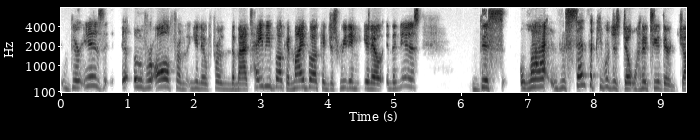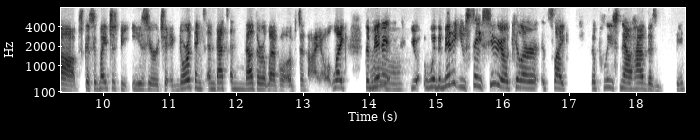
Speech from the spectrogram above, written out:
there is overall from you know from the matt taibbi book and my book and just reading you know in the news this la- the sense that people just don't want to do their jobs because it might just be easier to ignore things and that's another level of denial like the minute mm. you when the minute you say serial killer it's like the police now have this big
